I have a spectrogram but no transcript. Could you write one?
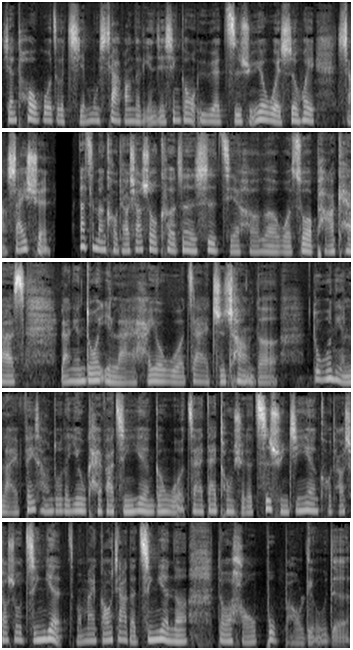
先透过这个节目下方的连接先跟我预约咨询，因为我也是会想筛选。那这门口条销售课真的是结合了我做 Podcast 两年多以来，还有我在职场的。多年来非常多的业务开发经验，跟我在带同学的咨询经验、口条销售经验、怎么卖高价的经验呢，都毫不保留的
